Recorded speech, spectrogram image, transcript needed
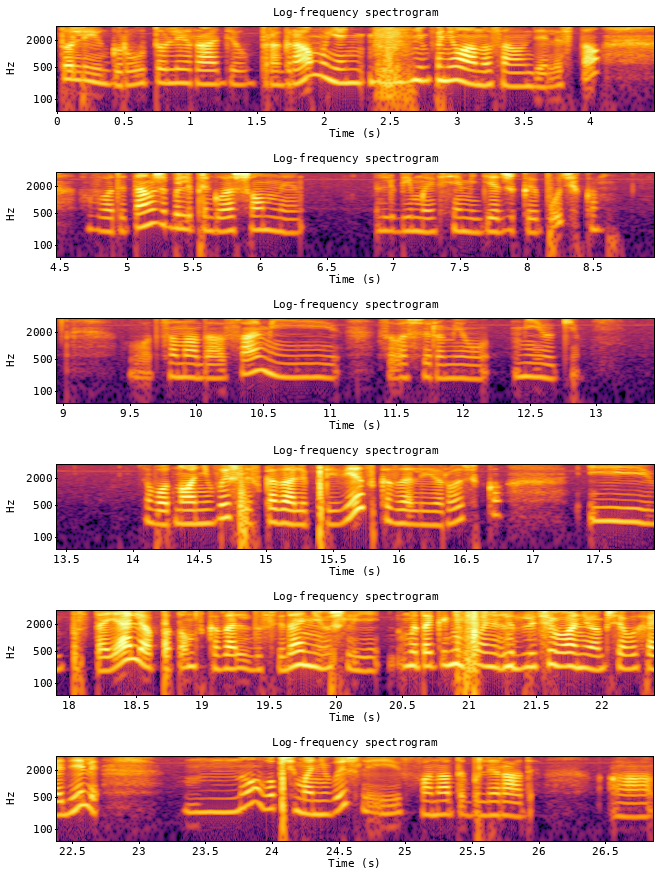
то ли игру, то ли радиопрограмму, я не, поняла на самом деле, что. Вот, и там же были приглашенные любимые всеми Деджика и Пучка, вот, Санада Асами и Савашира Мию, Миюки. Вот, но они вышли, сказали привет, сказали Еросику, и постояли, а потом сказали до свидания и ушли. Мы так и не поняли, для чего они вообще выходили. Ну, в общем, они вышли, и фанаты были рады. А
